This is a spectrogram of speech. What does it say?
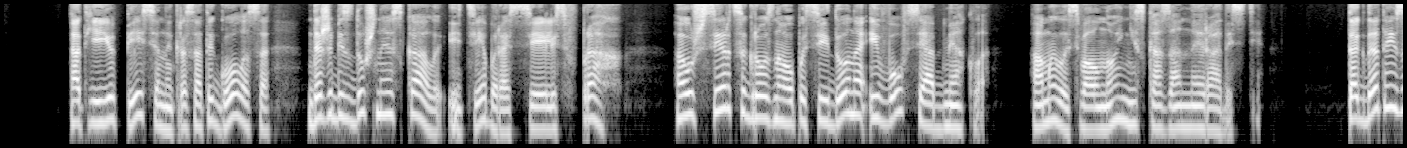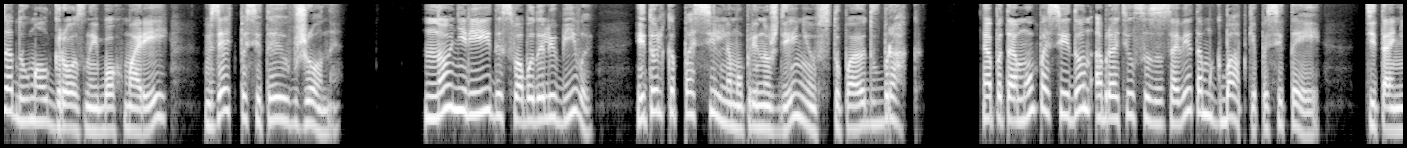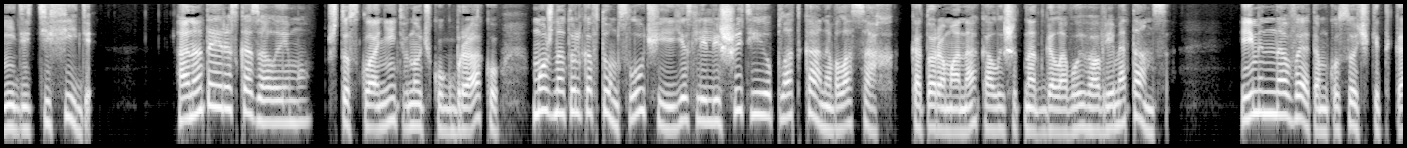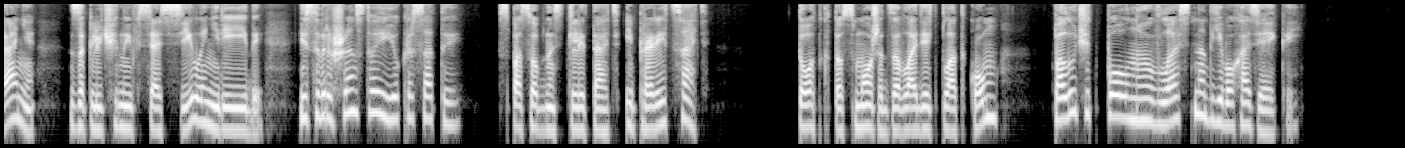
От ее песен и красоты голоса даже бездушные скалы и те бы рассеялись в прах. А уж сердце грозного Посейдона и вовсе обмякло, омылось волной несказанной радости. Тогда-то и задумал грозный бог морей взять Посетею в жены. Но нереиды свободолюбивы и только по сильному принуждению вступают в брак. А потому Посейдон обратился за советом к бабке Посетеи, Титаниде Тифиде. Она-то и рассказала ему, что склонить внучку к браку можно только в том случае, если лишить ее платка на волосах, которым она колышет над головой во время танца. Именно в этом кусочке ткани — заключены вся сила Нереиды и совершенство ее красоты, способность летать и прорицать. Тот, кто сможет завладеть платком, получит полную власть над его хозяйкой.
